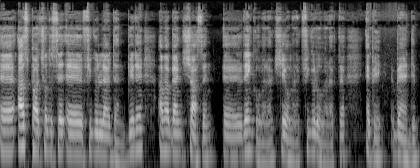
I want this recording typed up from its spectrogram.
E, az parçalı e, figürlerden biri. Ama ben şahsen e, renk olarak, şey olarak, figür olarak da epey beğendim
